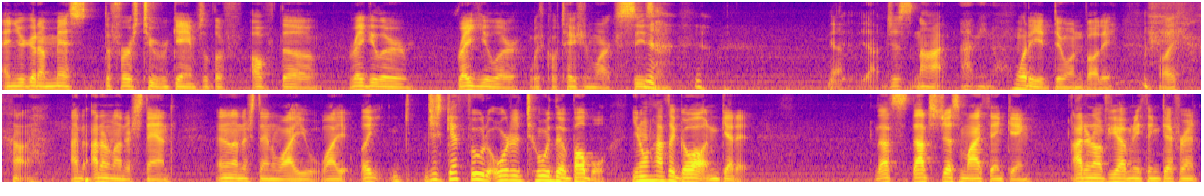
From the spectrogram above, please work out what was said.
and you're gonna miss the first two games of the of the regular, regular with quotation marks season. Yeah. Yeah, yeah just not. I mean, what are you doing, buddy? Like, I, I don't understand. I don't understand why you why like just get food ordered to the bubble. You don't have to go out and get it. That's that's just my thinking. I don't know if you have anything different.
